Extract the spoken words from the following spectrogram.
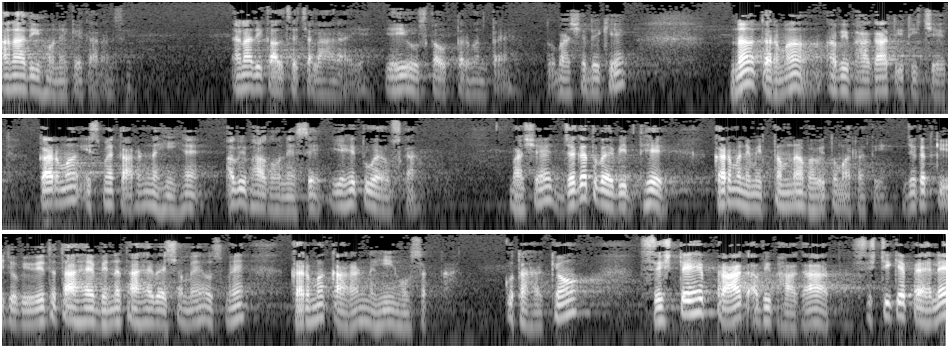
अनादि होने के कारण से। अनादिकाल से चला आ रहा है यही उसका उत्तर बनता है। तो भाष्य देखिए, न कर्म अविभागात इति चेत। कर्म इसमें कारण नहीं है, अविभाग होने से। यह हेतु है उसका। भाष्य, जगत वैविध्य कर्म निमित्तम न भवितुम अर्ति जगत की जो विविधता है, भिन्नता है में उसमें कर्म कारण नहीं हो सकता। कुतः? क्यों? सृष्टि प्राग अभिभागात सृष्टि के पहले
